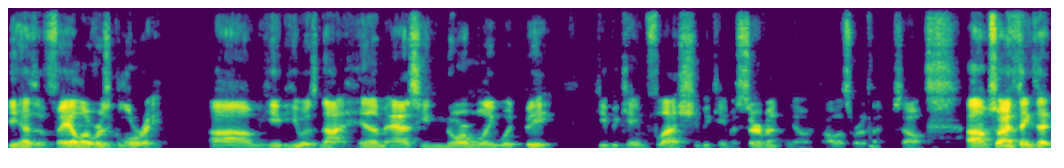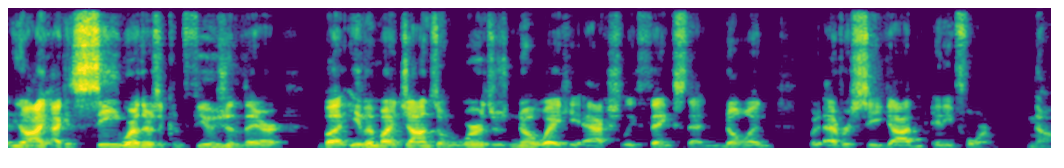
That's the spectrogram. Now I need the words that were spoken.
He has a veil over his glory. Um, he, he was not him as he normally would be. He became flesh. He became a servant. You know, all that sort of thing. So, um, so I think that you know I, I can see where there's a confusion there. But even by John's own words, there's no way he actually thinks that no one would ever see God in any form. No,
